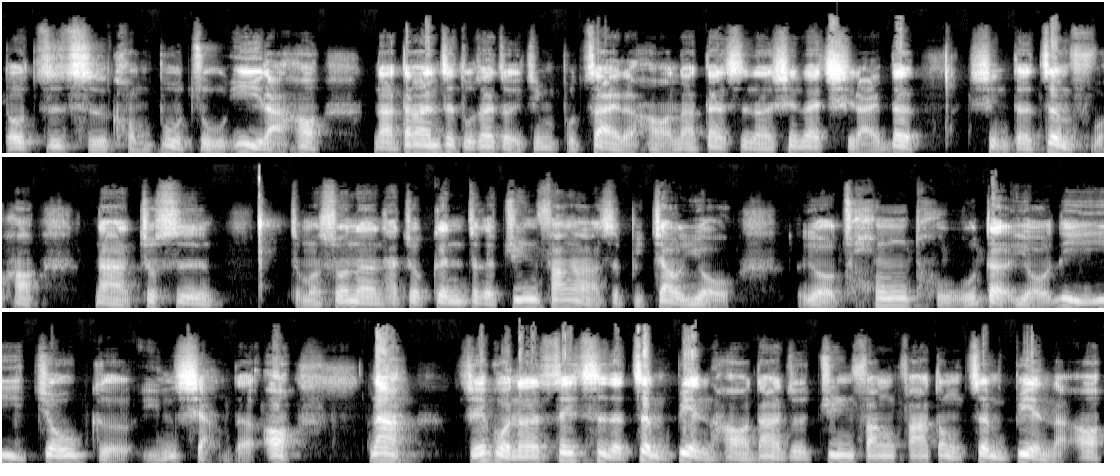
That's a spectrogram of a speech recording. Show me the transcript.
都支持恐怖主义啦哈。那当然这独裁者已经不在了哈。那但是呢，现在起来的新的政府哈，那就是。怎么说呢？他就跟这个军方啊是比较有有冲突的，有利益纠葛影响的哦。那结果呢？这次的政变哈，当然就是军方发动政变了哦。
